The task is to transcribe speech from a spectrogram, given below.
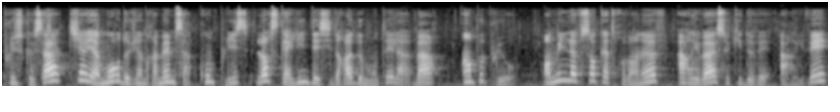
Plus que ça, Thierry Amour deviendra même sa complice lorsqu'Aileen décidera de monter la barre un peu plus haut. En 1989 arriva ce qui devait arriver,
